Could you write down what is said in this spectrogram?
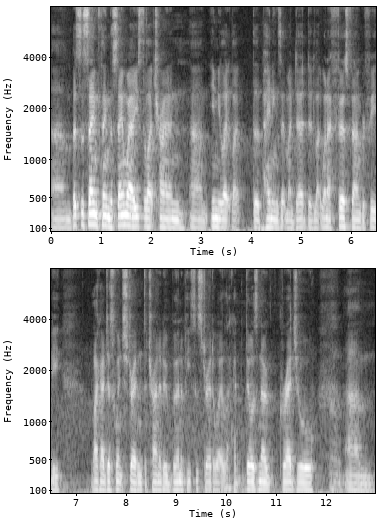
Um, but it's the same thing, the same way I used to like try and um, emulate like the paintings that my dad did. Like when I first found graffiti, like I just went straight into trying to do burner pieces straight away. Like I, there was no gradual, mm. Um,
